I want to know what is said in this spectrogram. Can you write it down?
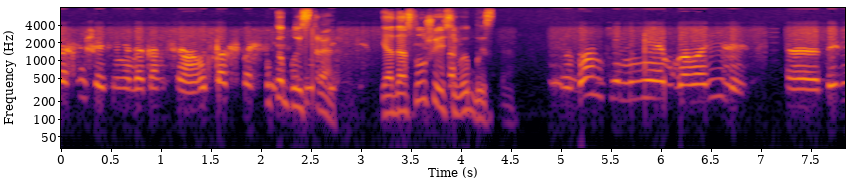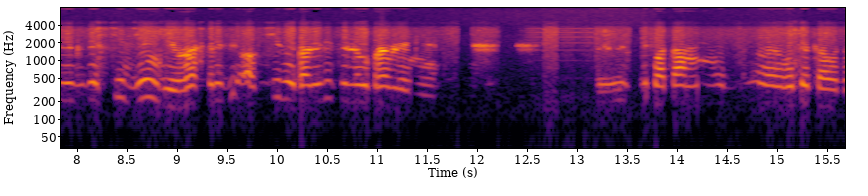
дослушайте меня до конца. Вот как спасти... Только быстро. Я дослушаю, если вы быстро. В банке мне уговорили э, перевести деньги в распоряд... активное доверительное управление. Э, типа там э, вот это вот,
